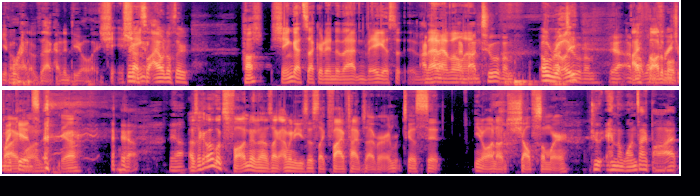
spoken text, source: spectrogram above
you know Right. kind of that kind of deal. Like Sh- Shane, not, so I don't know if they're huh. Shane got suckered into that in Vegas. That I bought, I bought two of them. Oh I really? Two of them. Yeah, I I, bought one thought for about each of my kids. one. Yeah. yeah, yeah. I was like, oh, it looks fun. And I was like, I'm going to use this like five times ever. And it's going to sit, you know, on a shelf somewhere. Dude, and the ones I bought,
